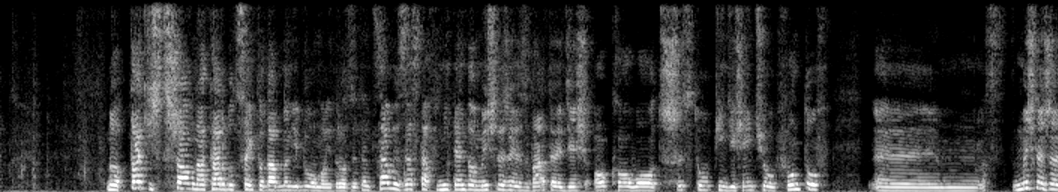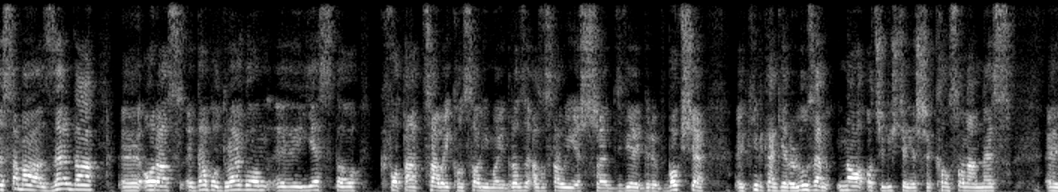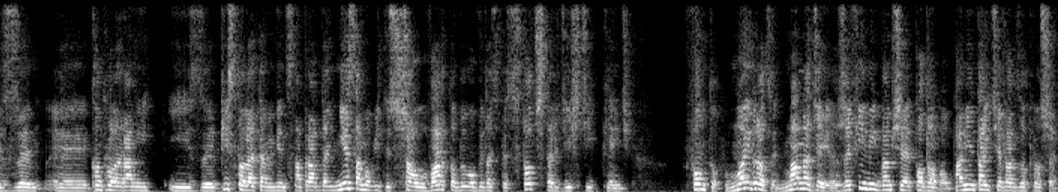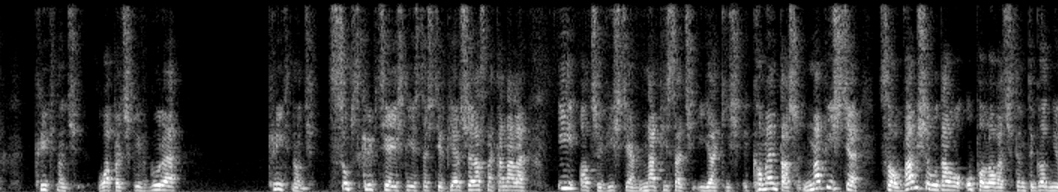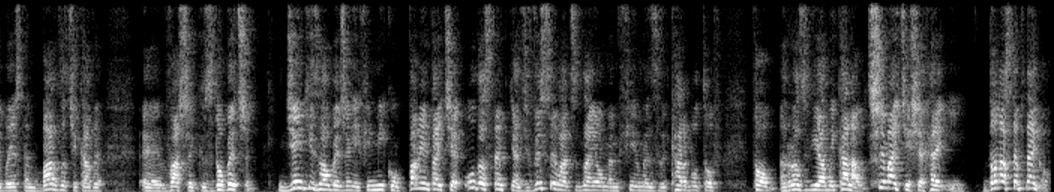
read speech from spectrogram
No taki strzał na Carbon Say to dawno nie było, moi drodzy. Ten cały zestaw Nintendo myślę, że jest warte gdzieś około 350 funtów. Myślę, że sama Zelda oraz Double Dragon y, jest to kwota całej konsoli, moi drodzy, a zostały jeszcze dwie gry w boksie, y, kilka gier luzem, no oczywiście jeszcze konsola NES z kontrolerami i z pistoletem, więc naprawdę niesamowity strzał. Warto było wydać te 145 funtów. Moi drodzy, mam nadzieję, że filmik Wam się podobał. Pamiętajcie bardzo proszę kliknąć łapeczki w górę, kliknąć subskrypcję, jeśli jesteście pierwszy raz na kanale i oczywiście napisać jakiś komentarz. Napiszcie, co Wam się udało upolować w tym tygodniu, bo jestem bardzo ciekawy e, Waszych zdobyczy. Dzięki za obejrzenie filmiku. Pamiętajcie udostępniać, wysyłać znajomym filmy z karbutów. To rozwija mój kanał. Trzymajcie się, hej i do następnego!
